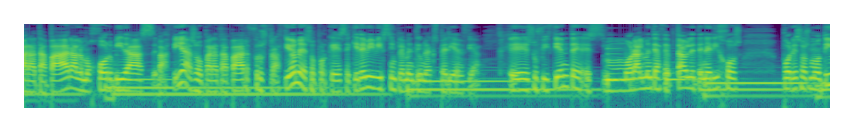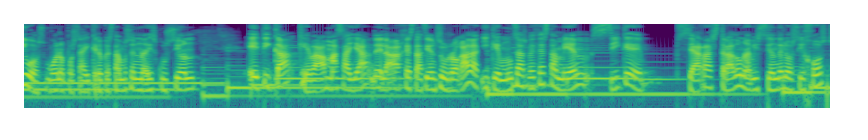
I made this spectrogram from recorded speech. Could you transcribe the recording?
para tapar a lo mejor vidas vacías o para tapar frustraciones o porque se quiere vivir simplemente una experiencia. ¿Es eh, suficiente? ¿Es moralmente aceptable tener hijos? Por esos motivos? Bueno, pues ahí creo que estamos en una discusión ética que va más allá de la gestación subrogada y que muchas veces también sí que se ha arrastrado una visión de los hijos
